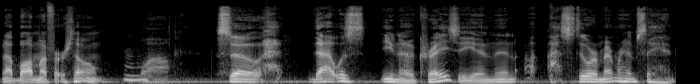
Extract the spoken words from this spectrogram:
And I bought my first home. Mm-hmm. Wow. So that was, you know, crazy. And then I, I still remember him saying,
